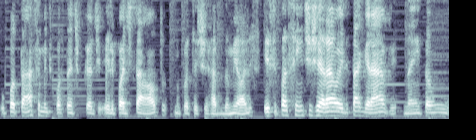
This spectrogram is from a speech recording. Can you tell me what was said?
O potássio é muito importante porque ele pode estar alto no contexto de rabdomiólise. Esse paciente geral ele está grave, né? Então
